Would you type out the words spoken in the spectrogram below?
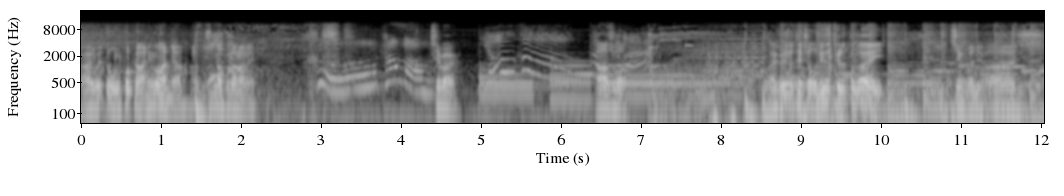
아 왜 또 올퍼표 아닌 것 같냐? 아, 존나 불안하네. 제발. 아 좋아. 아 그래서 대체 어디서 틀렸던 거야 이? 지금까지. 아씨.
